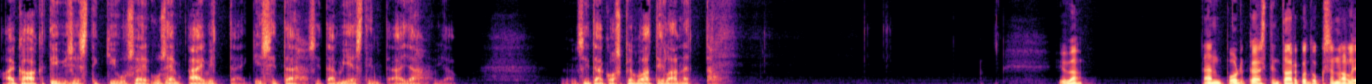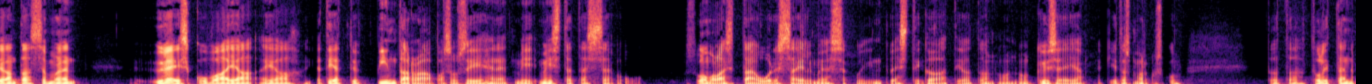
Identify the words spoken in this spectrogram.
aika aktiivisestikin usein, usein päivittäinkin sitä, sitä viestintää ja, ja sitä koskevaa tilannetta. Hyvä. Tämän podcastin tarkoituksena oli antaa semmoinen yleiskuva ja, ja, ja tietty pintaraapasu siihen, että mi, mistä tässä suomalaisittain uudessa ilmiössä kuin investigaatiot on, on, on kyse. Ja, ja kiitos Markus, kun tota, tulit tänne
